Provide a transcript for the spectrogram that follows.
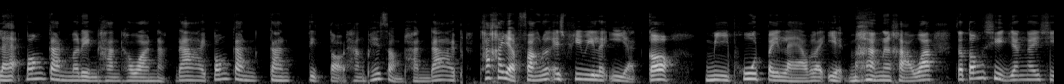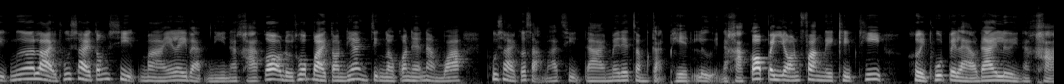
และป้องกันมะเร็งทางทวารหนักได้ ป้องกันการติดต่อทางเพศสัมพันธ์ได้ ถ้าใครอยากฟังเรื่อง HPV ละเอียดก็ มีพูดไปแล้วละเอียดมากนะคะ ว่าจะต้องฉีดยังไงฉีดเมื่อไหร่ ผู้ชายต้องฉีดไหมอะไรแบบนี้นะคะ ก็โดยทั่วไปตอนนี้จริงๆเราก็แนะนำว่าผู้ชายก็สามารถฉีดได้ไม่ได้จำกัดเพศเลยนะคะ ก็ไปย้อนฟังในคลิปที่เคยพูดไปแล้วได้เลยนะคะ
